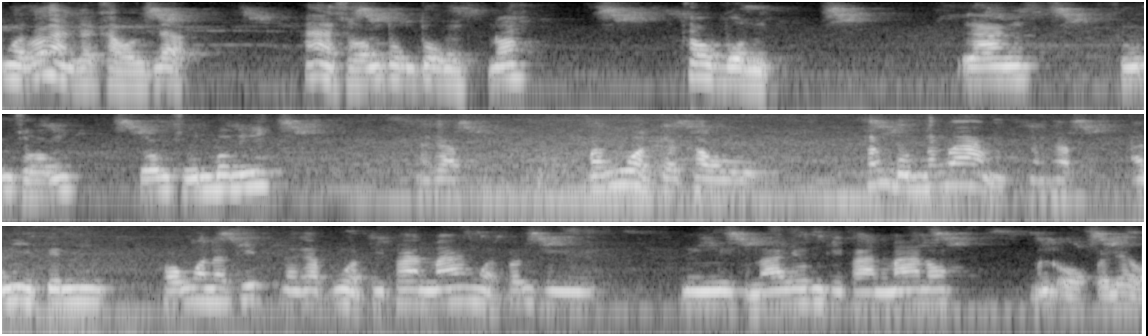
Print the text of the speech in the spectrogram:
งวดว่างานกับเขาอีกแล้วห้าสองตรงๆเนาะเข้าบนลางศูนย์สองสองศูนย์บ่มีน นะครับบางงวดกับเขาทั้งบนทั้งล่างนะครับ อันนี้เป็นของวันอาทิตย์นะครับงวดที่ผ่านมางวดวันที่หนึ่งมิถุนายนที่ผ่านมาเนาะมันออกไปแล้ว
